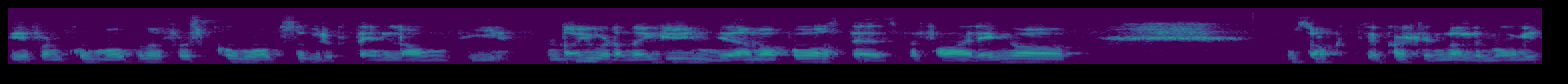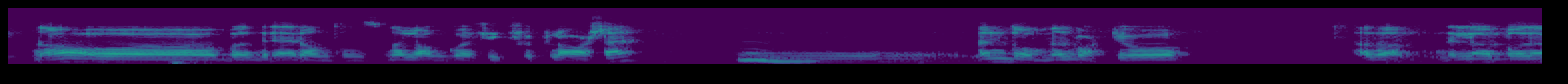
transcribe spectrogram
tid før han kom opp. Når han først kom opp, så brukte han lang tid. Men da gjorde han det grundig. De var på åstedsbefaring. og som sagt, det kalte inn veldig mange vitner. Og både Dreyer Antonsen og Langgaard fikk forklare seg. Mm. Men dommen ble jo altså, Både,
